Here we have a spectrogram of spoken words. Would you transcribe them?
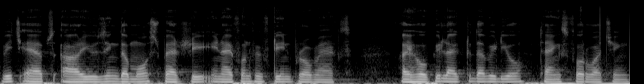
which apps are using the most battery in iphone 15 pro max. I hope you liked the video. Thanks for watching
